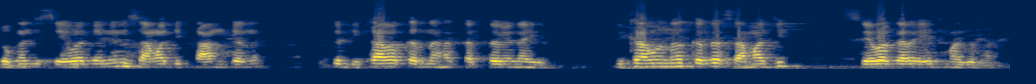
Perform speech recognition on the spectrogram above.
लोकांची सेवा देणे आणि सामाजिक काम करणं फक्त दिखावा करणं हा कर्तव्य नाही. दिखावा न करता सामाजिक सेवा करा हेच माझं म्हणणं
